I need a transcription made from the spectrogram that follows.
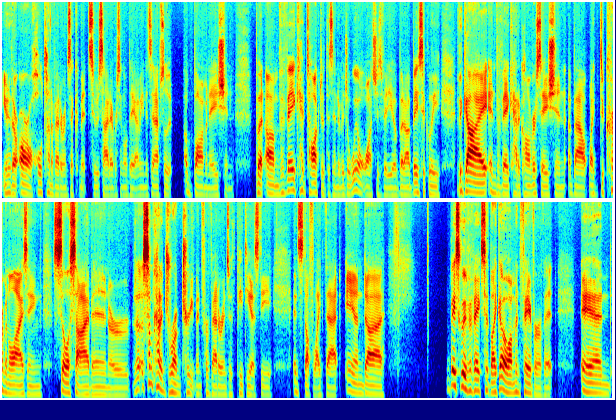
you know, there are a whole ton of veterans that commit suicide every single day. I mean, it's an absolute abomination. But um, Vivek had talked with this individual. We won't watch this video, but uh, basically, the guy and Vivek had a conversation about like decriminalizing psilocybin or some kind of drug treatment for veterans with PTSD and stuff like that. And uh, basically, Vivek said like, "Oh, I'm in favor of it." and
